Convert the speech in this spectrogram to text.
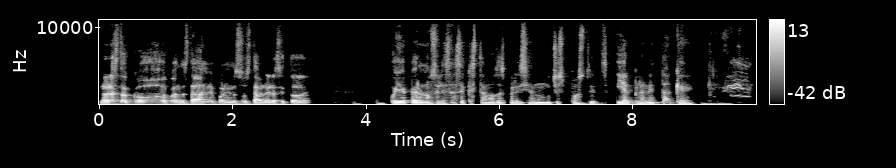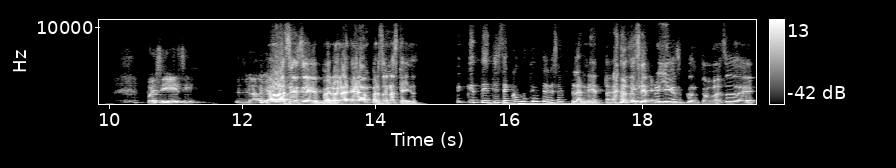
No les tocó cuando estaban poniendo sus tableros y todo. Oye, pero ¿no se les hace que estamos desperdiciando muchos post-its? ¿Y el planeta qué? Pues sí, sí. no, sí, sí, pero eran personas que dices, ¿desde cuándo te interesa el planeta? O sea, siempre llegas con tu vaso de,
